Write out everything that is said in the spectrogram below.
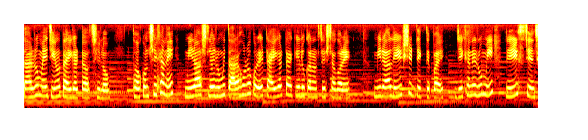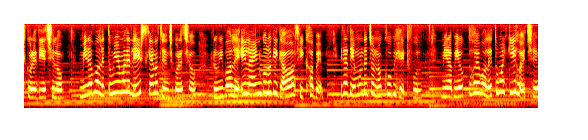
তার রুমে জিনু টাইগারটাও ছিল। তখন সেখানে মীরা আসলে রুমি তাড়াহুড়ো করে টাইগারটাকে লুকানোর চেষ্টা করে। মীরা লিরিক্স শিট দেখতে পায়, যেখানে রুমি লিরিক্স চেঞ্জ করে দিয়েছিল। মীরা বলে, তুমি আমাদের লিরিক্স কেন চেঞ্জ করেছ? রুমি বলে এই লাইনগুলো কি গাওয়া ঠিক হবে? এটা ডেমনদের জন্য খুবই হেটফুল মীরা বিরক্ত হয়ে বলে, তোমার কি হয়েছে?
